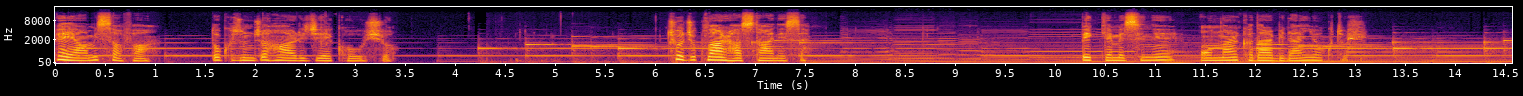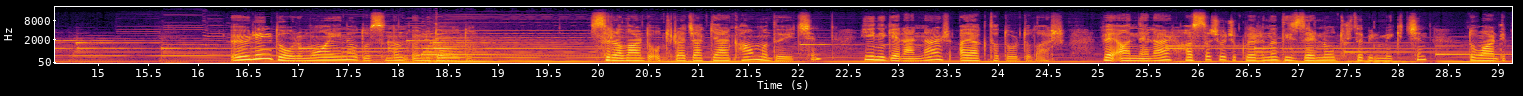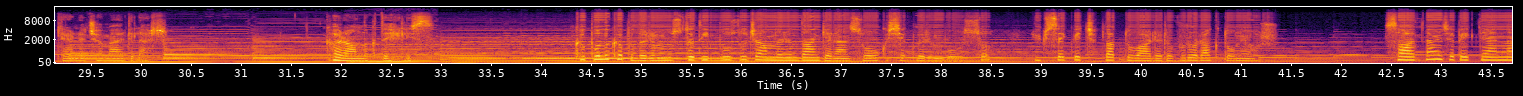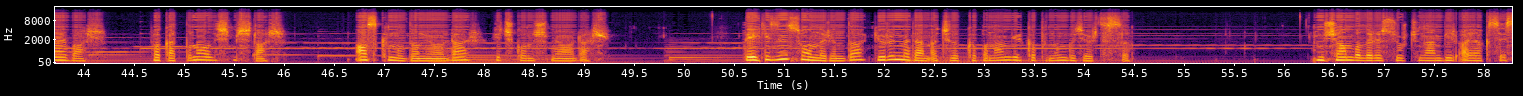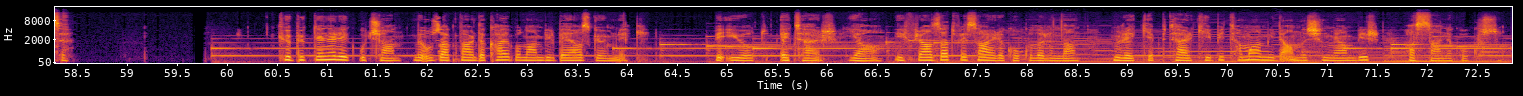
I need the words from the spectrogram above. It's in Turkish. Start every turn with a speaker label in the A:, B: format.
A: Peyami Safa 9. Hariciye Koğuşu Çocuklar Hastanesi Beklemesini onlar kadar bilen yoktur. Öğleye doğru muayene odasının önü doldu. Sıralarda oturacak yer kalmadığı için yeni gelenler ayakta durdular ve anneler hasta çocuklarını dizlerine oturtabilmek için duvar diplerine çömeldiler. Karanlık dehliz. Kapalı kapıların mustadil buzlu camlarından gelen soğuk ışıkların buğusu, yüksek ve çıplak duvarlara vurarak donuyor. Saatlerce bekleyenler var. Fakat buna alışmışlar. Az kımıldanıyorlar, hiç konuşmuyorlar. Dehlizin sonlarında görünmeden açılıp kapanan bir kapının gıcırtısı. Muşambalara sürtünen bir ayak sesi. Köpüklenerek uçan ve uzaklarda kaybolan bir beyaz gömlek ve iyot, eter, yağ, ifrazat vesaire kokularından mürekkep, terkibi tamamıyla anlaşılmayan bir hastane kokusu.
